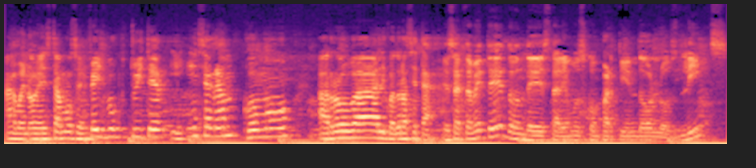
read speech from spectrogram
Ah, bueno, estamos en Facebook, Twitter y Instagram como arroba licuadora Z. Exactamente, donde estaremos compartiendo los links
